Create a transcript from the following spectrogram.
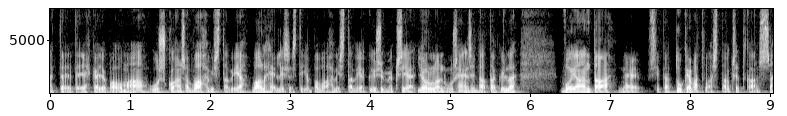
että, että ehkä jopa omaa uskoansa vahvistavia, valheellisesti jopa vahvistavia kysymyksiä, jolloin usein se data kyllä voi antaa ne sitä tukevat vastaukset kanssa.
